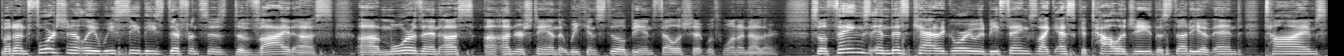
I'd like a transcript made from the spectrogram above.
But unfortunately, we see these differences divide us uh, more than us uh, understand that we can still be in fellowship with one another. So, things in this category would be things like eschatology, the study of end times,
